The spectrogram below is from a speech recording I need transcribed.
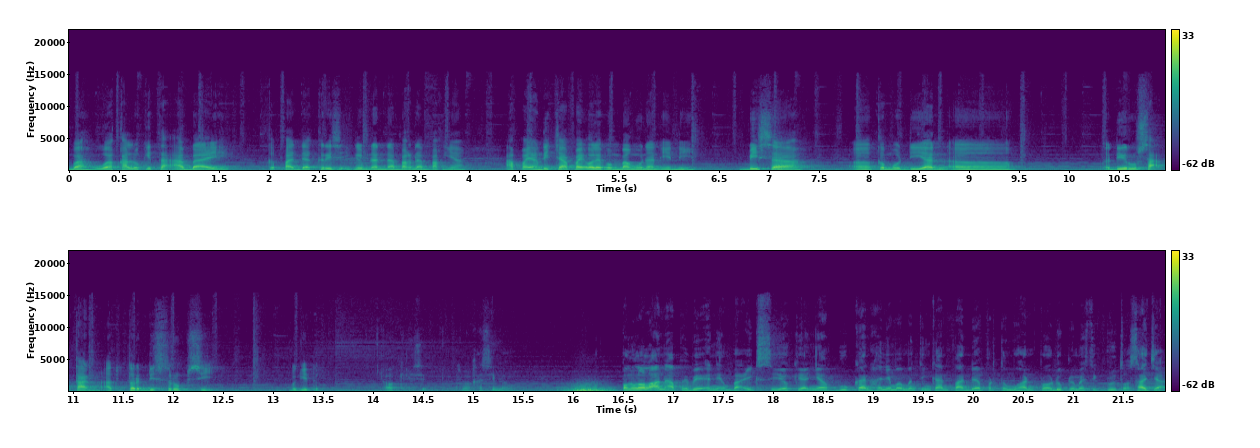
bahwa kalau kita abai kepada krisis iklim dan dampak-dampaknya, apa yang dicapai oleh pembangunan ini bisa eh, kemudian eh, dirusakkan atau terdisrupsi begitu. Oke. Terima kasih, Bang. Pengelolaan APBN yang baik seyogianya bukan hanya mementingkan pada pertumbuhan produk domestik bruto saja,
